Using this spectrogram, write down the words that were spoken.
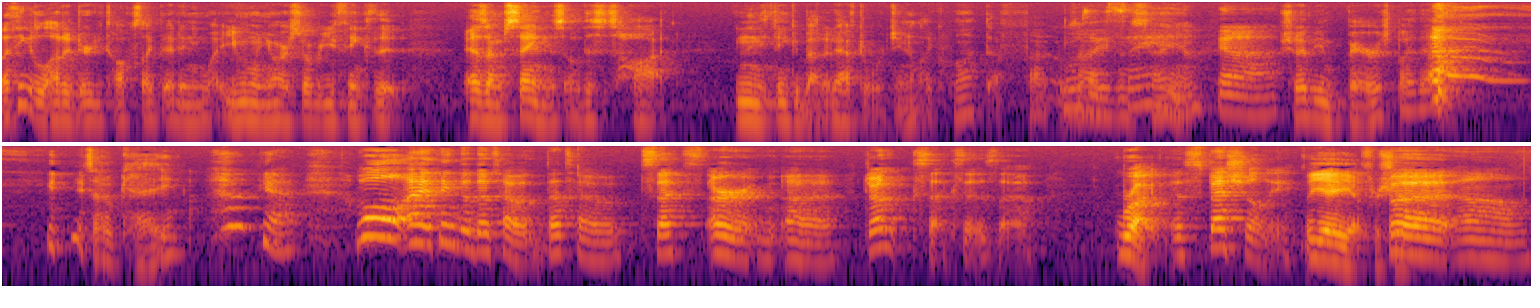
i think a lot of dirty talks like that anyway even when you are sober you think that as i'm saying this oh this is hot and then you think about it afterwards and you're like what the fuck was, was i I even saying? saying? Yeah. should i be embarrassed by that is that okay Yeah. Well, I think that that's how that's how sex or uh, drunk sex is though, right especially. yeah yeah for sure But um,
